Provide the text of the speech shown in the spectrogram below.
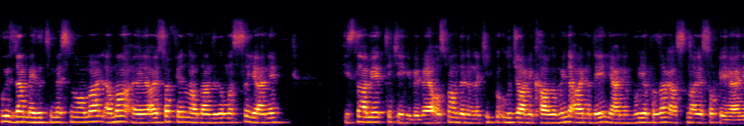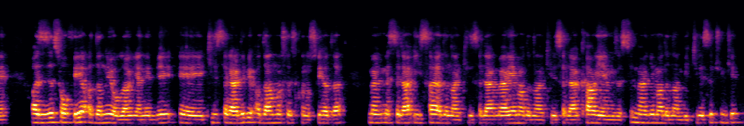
Bu yüzden benzetilmesi normal ama e, Ayasofya'nın adlandırılması yani İslamiyet'teki gibi veya Osmanlı dönemindeki gibi Ulu Cami kavramıyla aynı değil. Yani bu yapılar aslında Ayasofya yani Azize Sofya'ya adanıyorlar. Yani bir e, kiliselerde bir adanma söz konusu ya da me- mesela İsa'ya adanan kiliseler, Meryem'e adanan kiliseler, Kariye Müzesi, Meryem'e adanan bir kilise çünkü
